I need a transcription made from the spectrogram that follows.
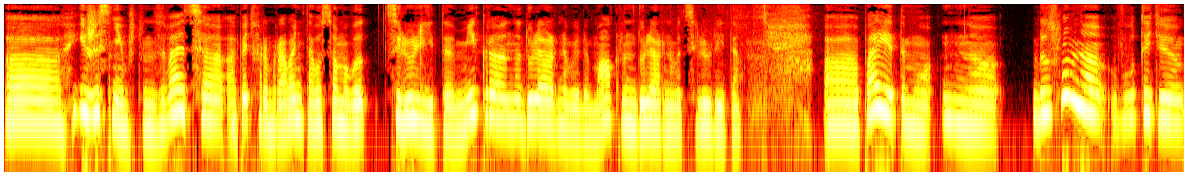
а, и же с ним, что называется, опять формирование того самого целлюлита, микронодулярного или макронодулярного целлюлита. А, поэтому Безусловно, вот эти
